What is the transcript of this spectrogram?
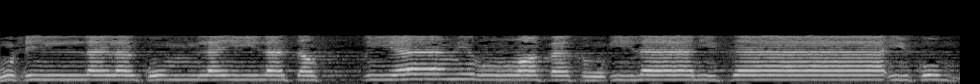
أحل لكم ليلة الصيام الرفث إلى نسائكم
